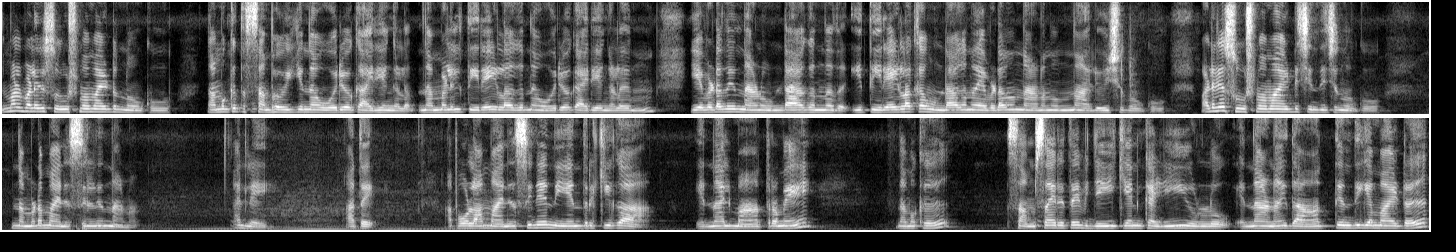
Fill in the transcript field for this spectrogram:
നമ്മൾ വളരെ സൂക്ഷ്മമായിട്ട് നോക്കൂ. നമുക്ക് സംഭവിക്കുന്ന ഓരോ കാര്യങ്ങളും നമ്മളിൽ തിരയിളകുന്ന ഓരോ കാര്യങ്ങളും എവിടെ നിന്നാണ് ഉണ്ടാകുന്നത്? ഈ തിരയിളക്കം ഉണ്ടാകുന്നത് എവിടെ നിന്നാണെന്നൊന്ന് ആലോചിച്ച് നോക്കൂ. വളരെ സൂക്ഷ്മമായിട്ട് ചിന്തിച്ച് നോക്കൂ. നമ്മുടെ മനസ്സിൽ നിന്നാണ്. അല്ലേ? അതെ. അപ്പോൾ ആ മനസ്സിനെ നിയന്ത്രിക്കുക എന്നാൽ മാത്രമേ നമുക്ക് സംസാരത്തെ വിജയിക്കാൻ കഴിയുള്ളൂ എന്നാണ് ഇത് ആത്യന്തികമായിട്ട്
